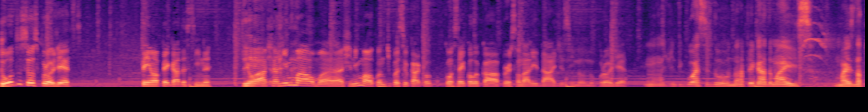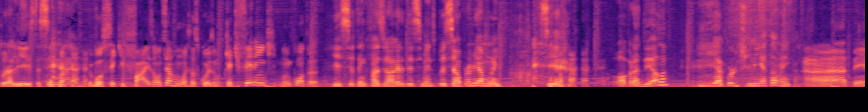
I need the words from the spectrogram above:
Todos os seus projetos têm uma pegada assim, né? Eu acho animal, mano. Acho animal quando, tipo assim, o cara consegue colocar personalidade, assim, no, no projeto. Hum, a gente gosta do, da pegada mais, mais naturalista, assim, mais... Você que faz, onde você arruma essas coisas, mano? Porque é diferente, não encontra. E esse eu tenho que fazer um agradecimento especial pra minha mãe. Se é obra dela e a cortininha também, cara. Ah, tem...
